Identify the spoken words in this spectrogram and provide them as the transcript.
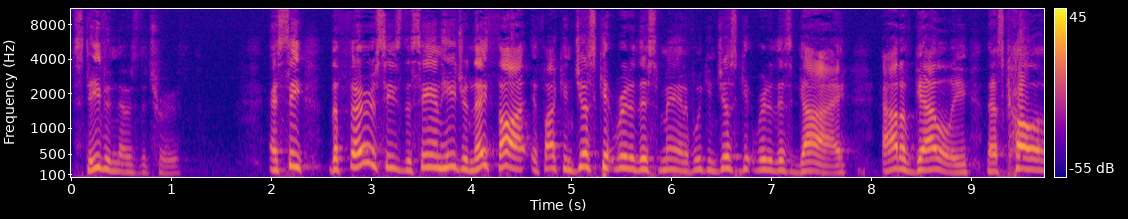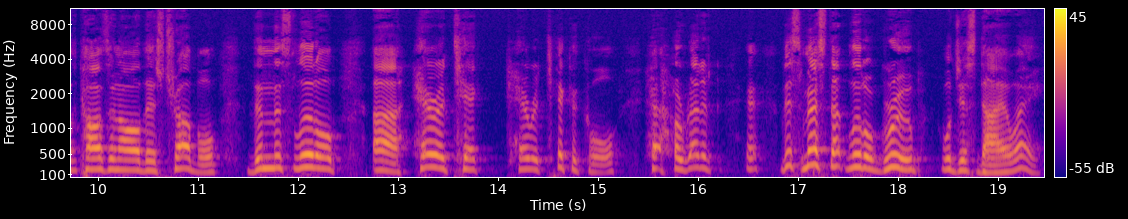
Stephen knows the truth. And see, the Pharisees, the Sanhedrin, they thought if I can just get rid of this man, if we can just get rid of this guy out of Galilee that's causing all this trouble, then this little uh, heretic, heretical, heretic, this messed up little group will just die away.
